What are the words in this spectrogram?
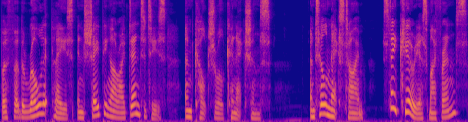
but for the role it plays in shaping our identities and cultural connections. Until next time, stay curious, my friends.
